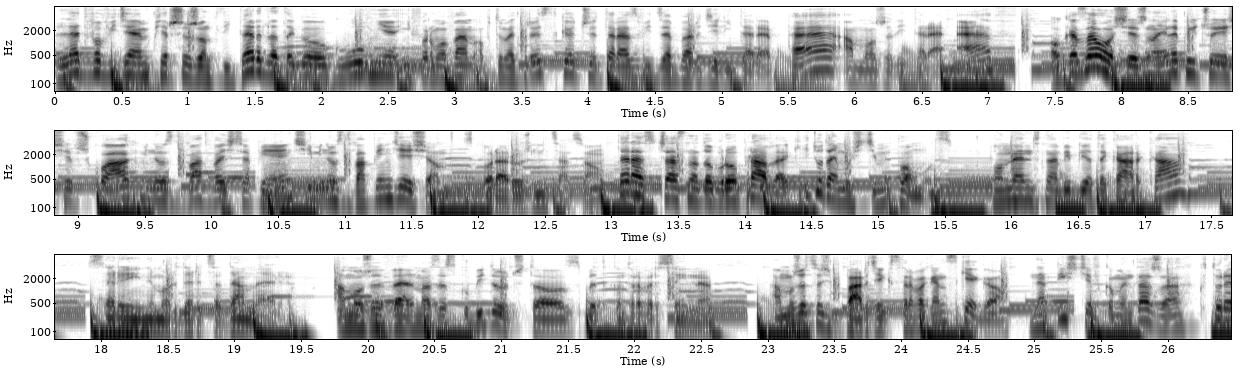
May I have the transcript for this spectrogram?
Ledwo widziałem pierwszy rząd liter, dlatego głównie informowałem optymetrystkę, czy teraz widzę bardziej literę P, a może literę F. Okazało się, że najlepiej czuję się w szkłach minus 2,25 i minus 2,50. Spora różnica, co? Teraz czas na dobroprawek i tutaj musicie mi pomóc. Ponętna bibliotekarka, Seryjny morderca Damer. A może Velma ze Scooby-Doo, czy to zbyt kontrowersyjne? A może coś bardziej ekstrawaganckiego? Napiszcie w komentarzach, które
